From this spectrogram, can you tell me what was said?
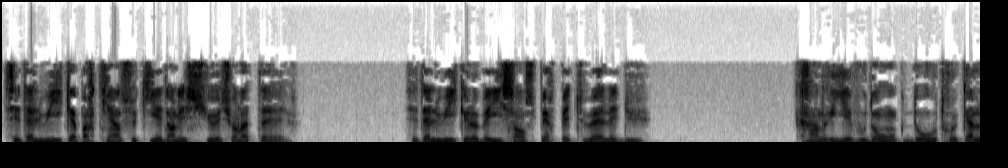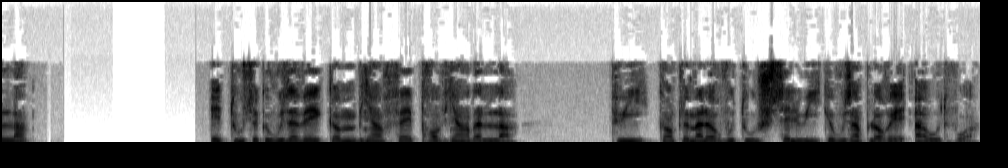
C'est à lui qu'appartient ce qui est dans les cieux et sur la terre. C'est à lui que l'obéissance perpétuelle est due. Craindriez-vous donc d'autre qu'Allah? Et tout ce que vous avez comme bienfait provient d'Allah. Puis, quand le malheur vous touche, c'est lui que vous implorez à haute voix.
